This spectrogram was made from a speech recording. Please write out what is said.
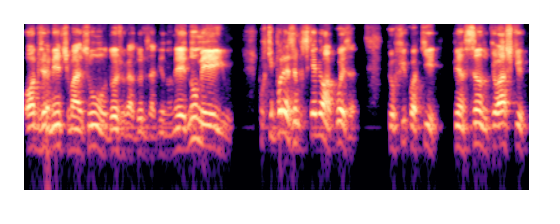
obviamente, mais um ou dois jogadores ali no meio. No meio, porque, por exemplo, você quer ver uma coisa que eu fico aqui pensando que eu acho que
